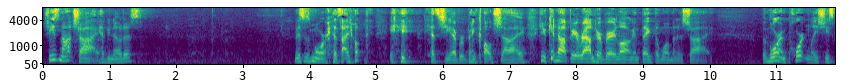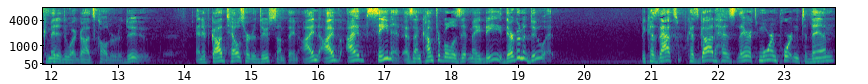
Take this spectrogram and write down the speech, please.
She's not shy. Have you noticed? Mrs. Moore has I don't has she ever been called shy? You cannot be around her very long and think the woman is shy. But more importantly, she's committed to what God's called her to do. And if God tells her to do something, I, have I've seen it, as uncomfortable as it may be, they're going to do it. Because that's because God has there, it's more important to them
